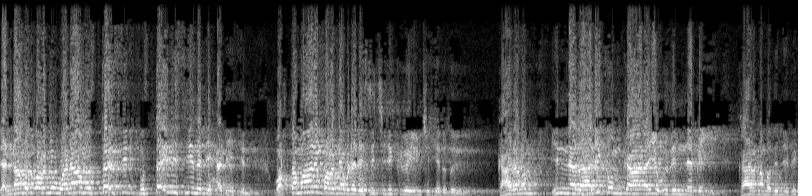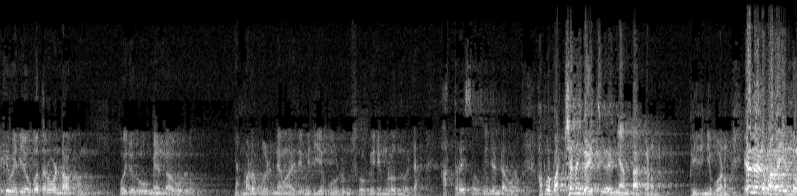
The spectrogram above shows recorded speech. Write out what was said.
രണ്ടാമത് പറഞ്ഞു വലാ മുസ്തൈനിസീൻ മുസ്തഅനിസീന ലിഹദീസിൻ വർത്തമാനം പറഞ്ഞ് അവിടെ രസിച്ചിരിക്കുകയും ചെയ്യരുത്. കാരണം ഇന്നതാലിക്കും കാന യുഅ്ദിൻ നബി. കാരണം അത് നബിക്ക് വലിയ ഉപദ്രവം ഉണ്ടാക്കും. ഒരു റൂമേ ഉണ്ടാവുള്ളൂ. നമ്മളെ വീടിനെ മാതിരി വലിയ വീടും സൗകര്യങ്ങളൊന്നുമില്ല. അത്രേ സൗകര്യം ഉണ്ടാവുള്ളൂ. അപ്പൊ ഭക്ഷണം കഴിച്ചു കഴിഞ്ഞാൽ എന്താക്കണം? പിരിഞ്ഞു പോകണം എന്നിട്ട് പറയുന്നു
